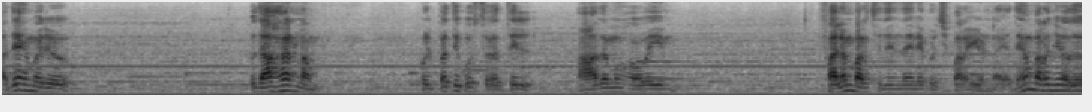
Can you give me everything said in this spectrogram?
അദ്ദേഹം ഒരു ഉദാഹരണം ഉൽപ്പത്തി പുസ്തകത്തിൽ ആദമും ഹോവയും ഫലം പറിച്ചു തിന്നതിനെ കുറിച്ച് പറയുകയുണ്ടായി. അദ്ദേഹം പറഞ്ഞു അത്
